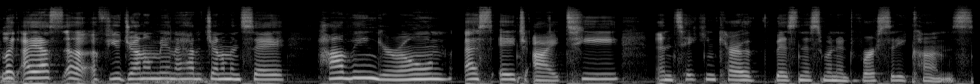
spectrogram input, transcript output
Like I asked uh, a few gentlemen. I had a gentleman say, "Having your own S H I T and taking care of business when adversity comes.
